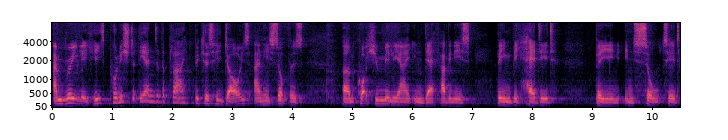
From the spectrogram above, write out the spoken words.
And really, he's punished at the end of the play because he dies and he suffers um, quite a humiliating death, having his being beheaded, being insulted,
